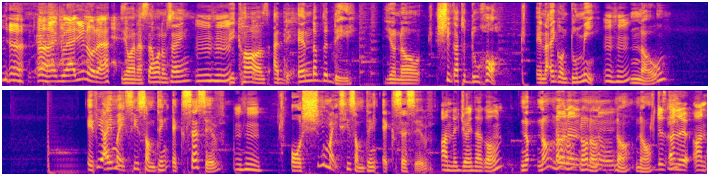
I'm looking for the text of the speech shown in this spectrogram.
I'm glad you know that. You understand what I'm saying? Mm-hmm. Because at the end of the day, you know, she got to do her, and I gonna do me. No. If Yeah, I might see something excessive, or she might see something excessive. On the joint account, No, no, no, no, no, no, no, no. just on the, on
